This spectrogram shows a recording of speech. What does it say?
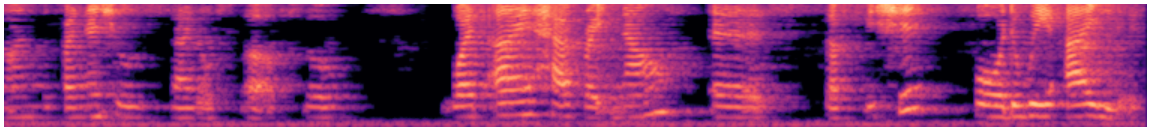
on the financial side of stuff. So what I have right now is sufficient for the way I live.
